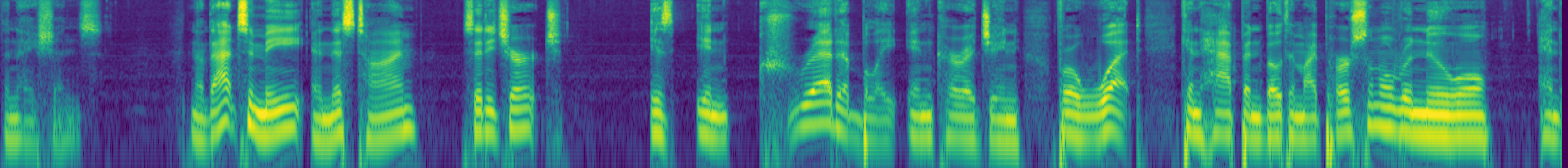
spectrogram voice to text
the nations. Now, that to me in this time, City Church, is incredibly encouraging for what can happen both in my personal renewal and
